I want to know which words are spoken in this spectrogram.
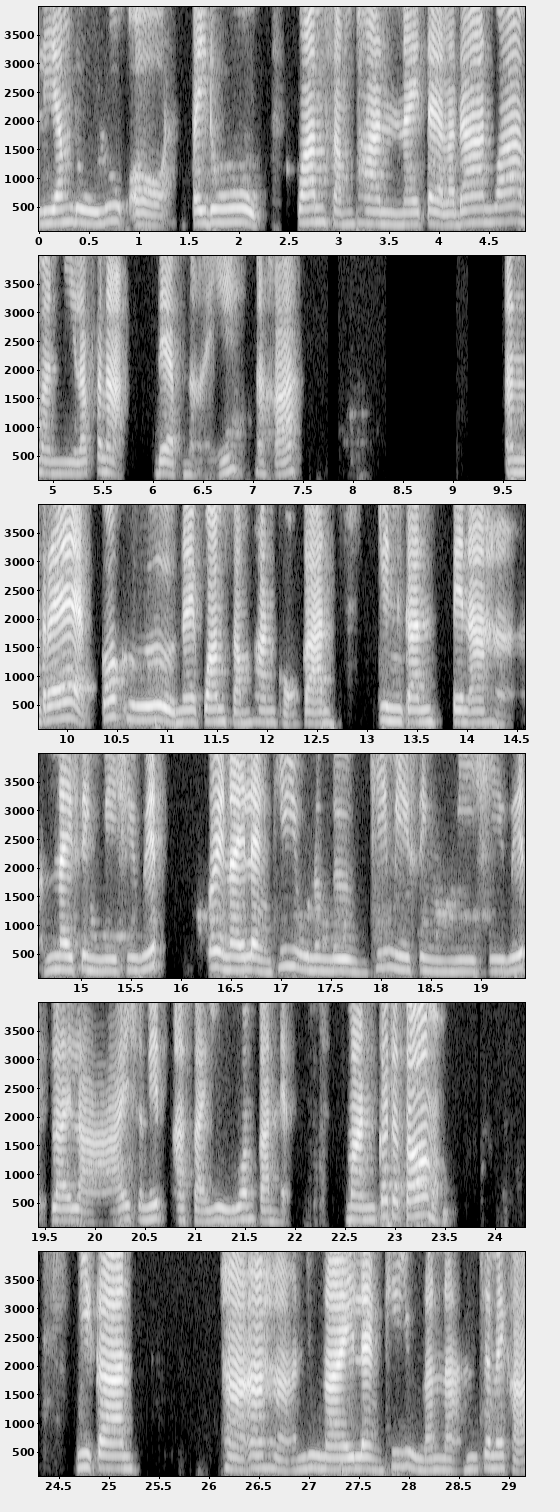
เลี้ยงดูลูกอ่อน ไปดูความสัมพันธ์ในแต่ละด้านว่ามันมีลักษณะแบบไหนนะคะ อันแรกก็คือในความสัมพันธ์ของการกินกันเป็นอาหารในสิ่งมีชีวิตเอ้ยในแหล่งที่อยู่หนึ่งๆที่มีสิ่งมีชีวิตหลาย ๆ ชนิดอาศัยอยู่ร่วมกันเนี่ย มันก็จะต้องมีการหาอาหารอยู่ในแหล่งที่อยู่นั้น ๆ ใช่ไหมคะ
